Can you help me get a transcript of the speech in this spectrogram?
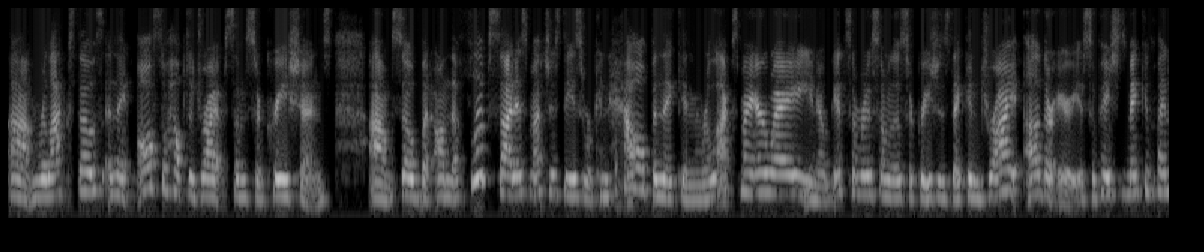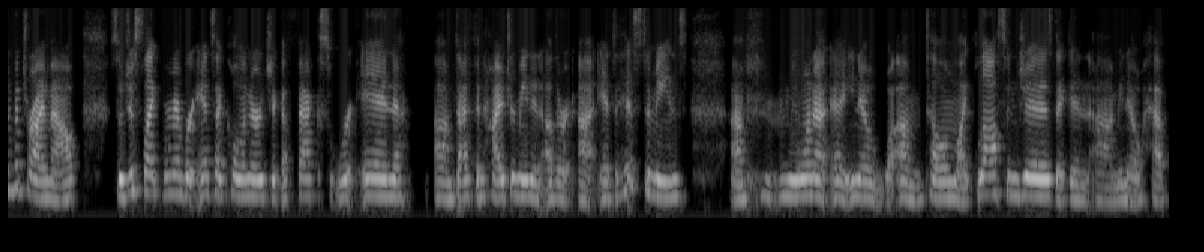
um, relax those, and they also help to dry up some secretions. Um, so, but on the flip side, as much as these can help and they can relax my airway, you know, get some rid of some of those secretions, they can dry other areas. So patients may complain of a dry mouth. So just like remember anticholinergic effects were in um, diphenhydramine and other uh, antihistamines, um, we want to, uh, you know, um, tell them like lozenges. They can, um, you know, have,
